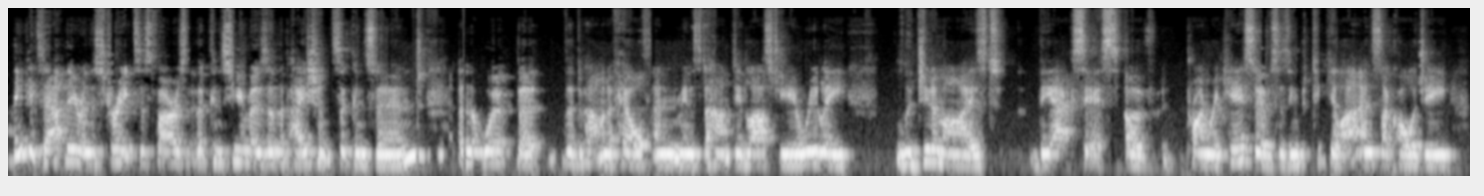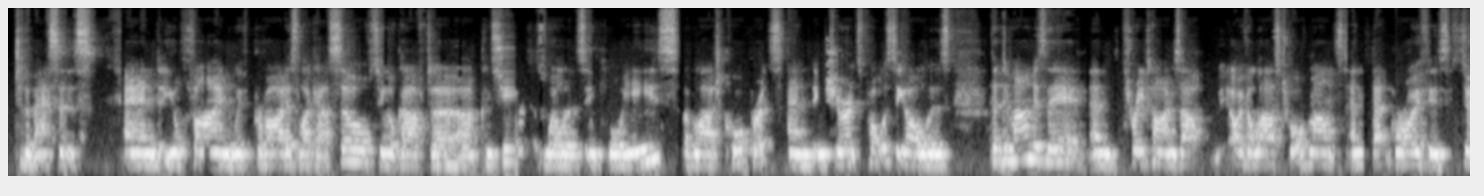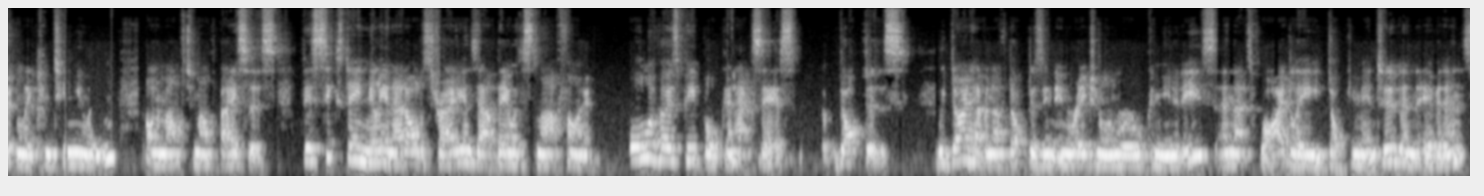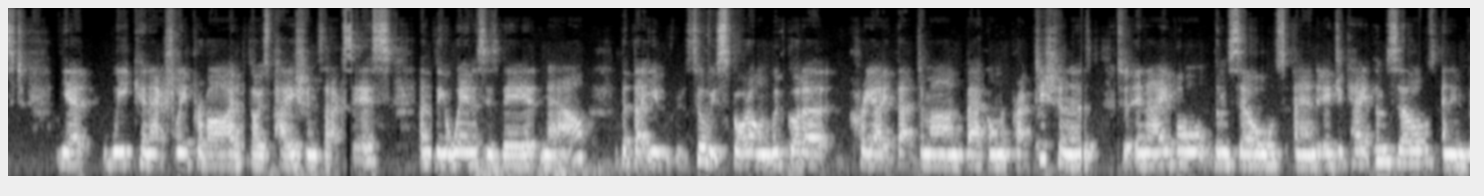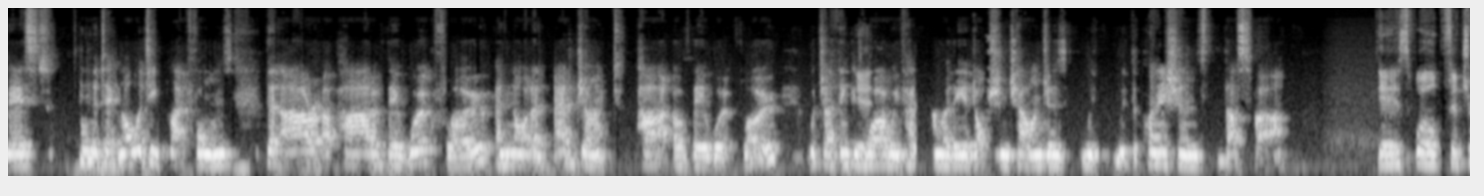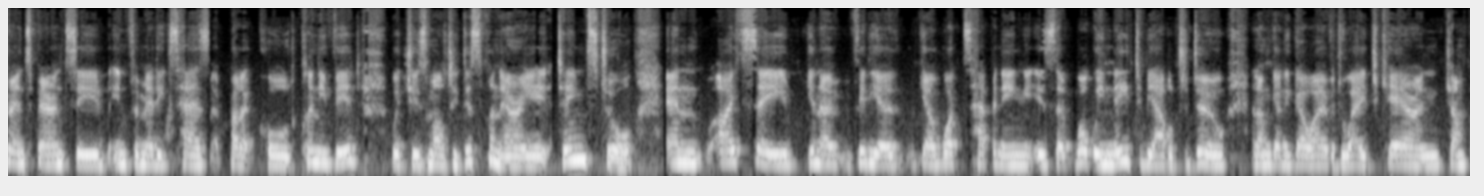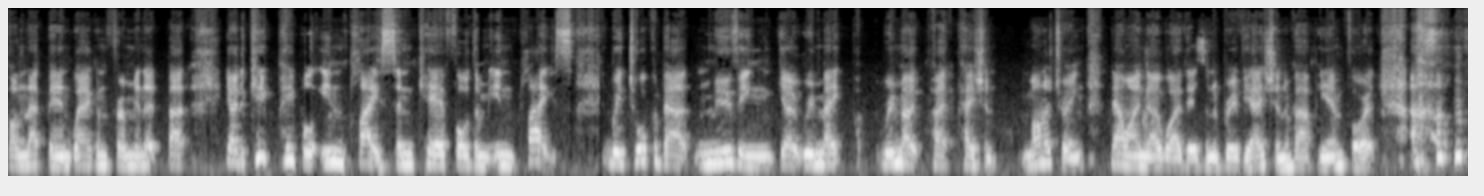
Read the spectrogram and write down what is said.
I think it's out there in the streets as far as the consumers and the patients are concerned. And the work that the Department of Health and Minister Hunt did last year really legitimised the access of primary care services in particular and psychology to the masses. And you'll find with providers like ourselves who look after uh, consumers as well as employees of large corporates and insurance policyholders, the demand is there and three times up over the last 12 months. And that growth is certainly continuing on a month to month basis. There's 16 million adult Australians out there with a smartphone. All of those people can access doctors we don't have enough doctors in, in regional and rural communities, and that's widely documented and evidenced. Yet we can actually provide those patients access, and the awareness is there now. But that you, Silvia's spot on. We've got to create that demand back on the practitioners to enable themselves and educate themselves and invest in the technology platforms that are a part of their workflow and not an adjunct part of their workflow, which I think is yeah. why we've had some of the adoption challenges with, with the clinicians thus far. Yes, well, for transparency, Infomedix has a product called CliniVid, which is multidisciplinary Teams tool. And I see, you know, video, you know, what's happening is that what we need to be able to do, and I'm going to go over to aged care and jump on that bandwagon for a minute, but, you know, to keep people in place and care for them in place. We talk about moving, you know, remote, remote patient monitoring. Now I know why there's an abbreviation of RPM for it. Um,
